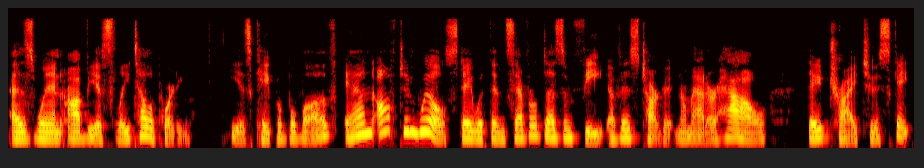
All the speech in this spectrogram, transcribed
as when obviously teleporting. He is capable of, and often will, stay within several dozen feet of his target no matter how they try to escape.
